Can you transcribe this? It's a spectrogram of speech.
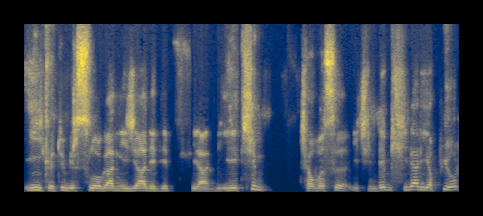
iyi kötü bir slogan icat edip filan bir iletişim çabası içinde bir şeyler yapıyor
